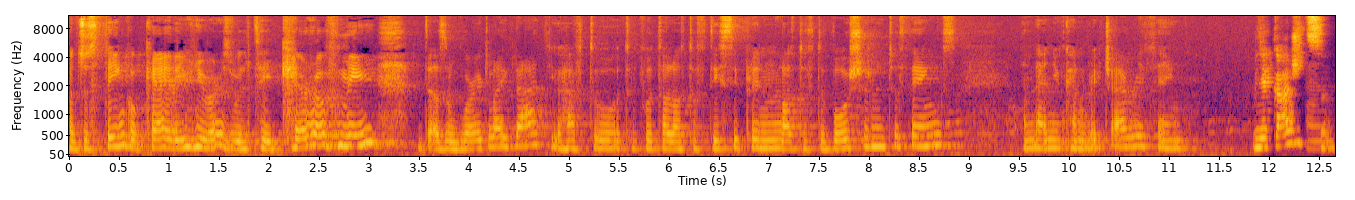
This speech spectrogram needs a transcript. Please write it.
not just think, okay, the universe will take care of me. It doesn't work like that. You have to, to put a lot of discipline, a lot of devotion into things, and then you can reach everything. Мне кажется,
